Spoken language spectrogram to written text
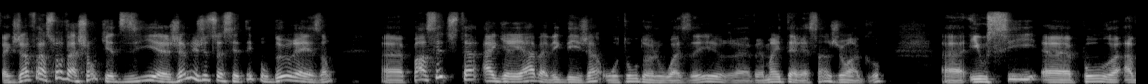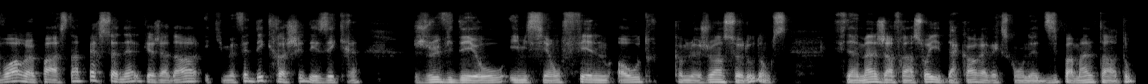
Fait que Jean-François Vachon qui a dit euh, J'aime les jeux de société pour deux raisons. Euh, passer du temps agréable avec des gens autour d'un loisir vraiment intéressant, jouer en groupe. et aussi pour avoir un passe-temps personnel que j'adore et qui me fait décrocher des écrans jeux vidéo, émissions, films, autres, comme le jeu en solo. Donc, finalement, Jean-François est d'accord avec ce qu'on a dit pas mal tantôt.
